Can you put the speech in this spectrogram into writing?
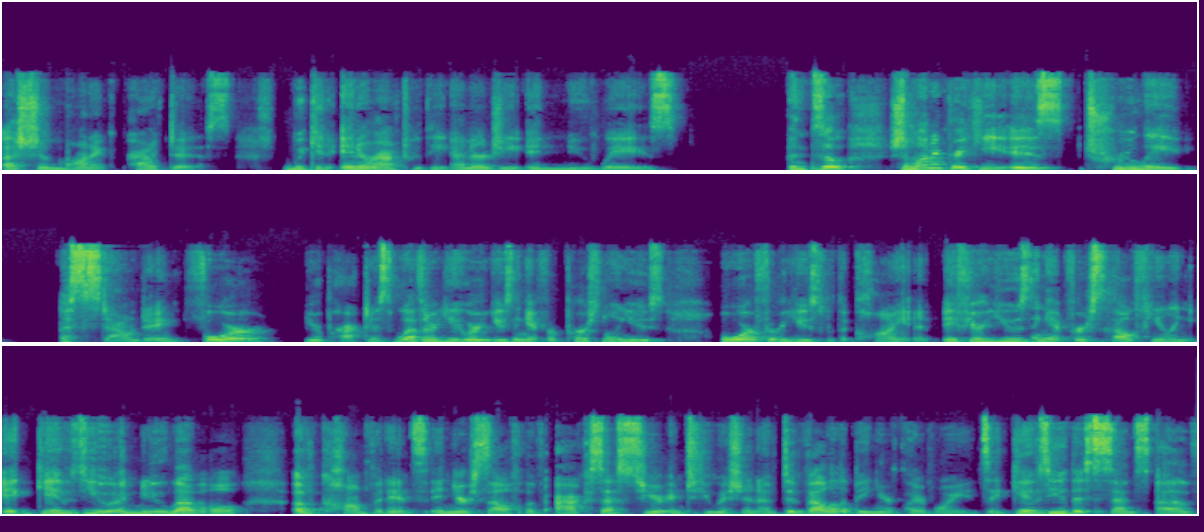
a shamanic practice, we can interact with the energy in new ways. And so shamanic Reiki is truly astounding for your practice, whether you are using it for personal use or for use with a client. If you're using it for self healing, it gives you a new level of confidence in yourself, of access to your intuition, of developing your clairvoyance. It gives you this sense of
